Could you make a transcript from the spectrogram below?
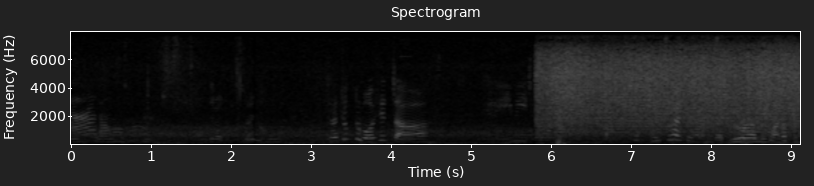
아 나눠서. 저쪽도 멋있다. 들어라면 봤잖아.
